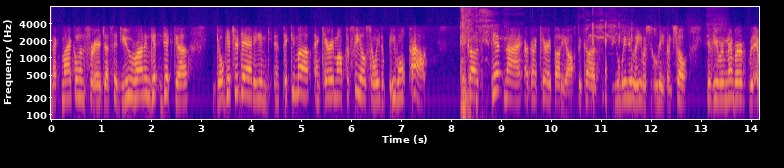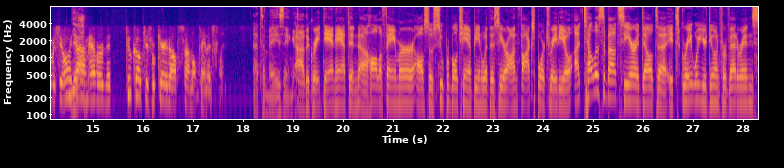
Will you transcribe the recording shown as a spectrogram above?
McMichael and Fridge, I said, "You run and get Ditka, go get your daddy and, and pick him up and carry him off the field so he he won't pout." Because Dent and I are going to carry Buddy off because we knew he was leaving. So, if you remember, it was the only Yeah. time ever that two coaches were carried off simultaneously. That's amazing. Uh, the great Dan Hampton, uh, Hall of Famer, also Super Bowl champion with us here on Fox Sports Radio. Uh, tell us about Sierra Delta. It's great what you're doing for veterans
